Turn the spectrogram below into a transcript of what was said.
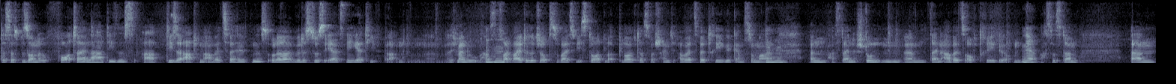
dass das besondere Vorteile hat, dieses Art, diese Art von Arbeitsverhältnis, oder würdest du es eher als negativ behandeln? Ich meine, du hast Mhm. zwei weitere Jobs, du weißt, wie es dort läuft, hast wahrscheinlich Arbeitsverträge ganz normal, Mhm. ähm, hast deine Stunden, ähm, deine Arbeitsaufträge und Ja. machst es dann. Ähm,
